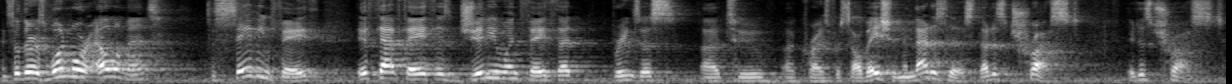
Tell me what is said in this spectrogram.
And so there is one more element to saving faith if that faith is genuine faith that brings us uh, to uh, Christ for salvation. And that is this that is trust. It is trust.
